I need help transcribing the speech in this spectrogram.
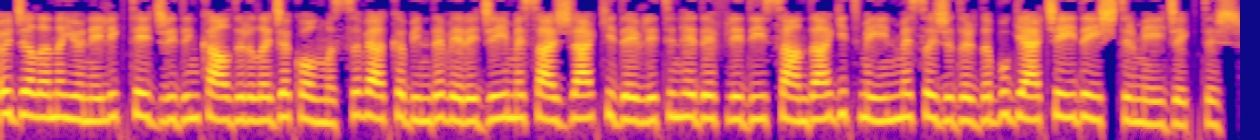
Öcalan'a yönelik tecridin kaldırılacak olması ve akabinde vereceği mesajlar ki devletin hedeflediği sandığa gitmeyin mesajıdır da bu gerçeği değiştirmeyecektir.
